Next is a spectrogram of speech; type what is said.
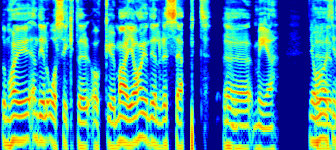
de har ju en del åsikter och Maja har ju en del recept Mm. eh, med. Ja, hon har ju Eh, sin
